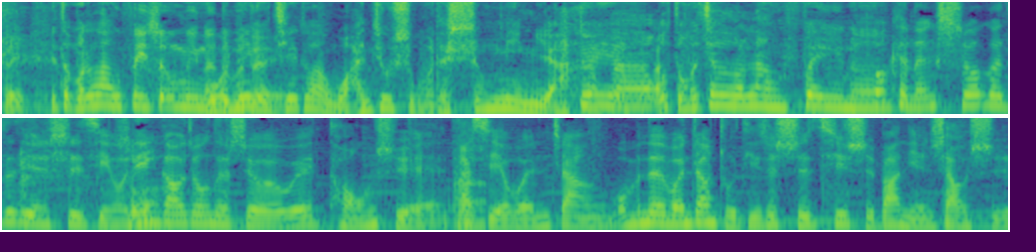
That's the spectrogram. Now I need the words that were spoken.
费，你怎么浪费生命呢？我那个？阶段玩就是我的生命呀。对呀、我怎么叫做浪费呢我？可能说过这件事情。我念高中的时候，有位同学他写文章，我们的文章主题是十七、十八年少时，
